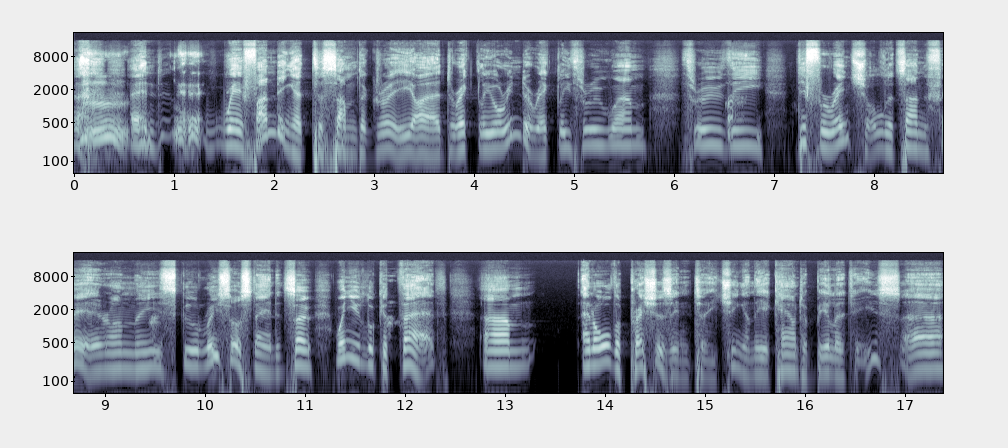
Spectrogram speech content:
Mm. and we're funding it to some degree, uh, directly or indirectly, through um, through the differential that's unfair on the school resource standards. So when you look at that, um, and all the pressures in teaching and the accountabilities, uh,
